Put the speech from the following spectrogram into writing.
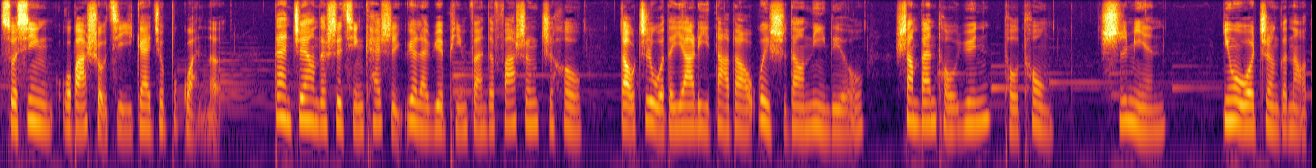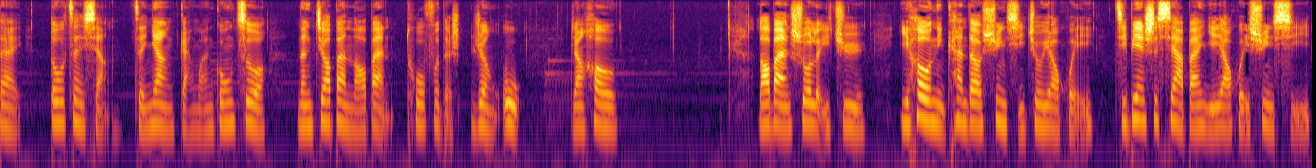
索性我把手机一盖就不管了。但这样的事情开始越来越频繁的发生之后，导致我的压力大到胃食道逆流，上班头晕、头痛、失眠，因为我整个脑袋都在想怎样赶完工作。能交办老板托付的任务，然后老板说了一句：“以后你看到讯息就要回，即便是下班也要回讯息，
